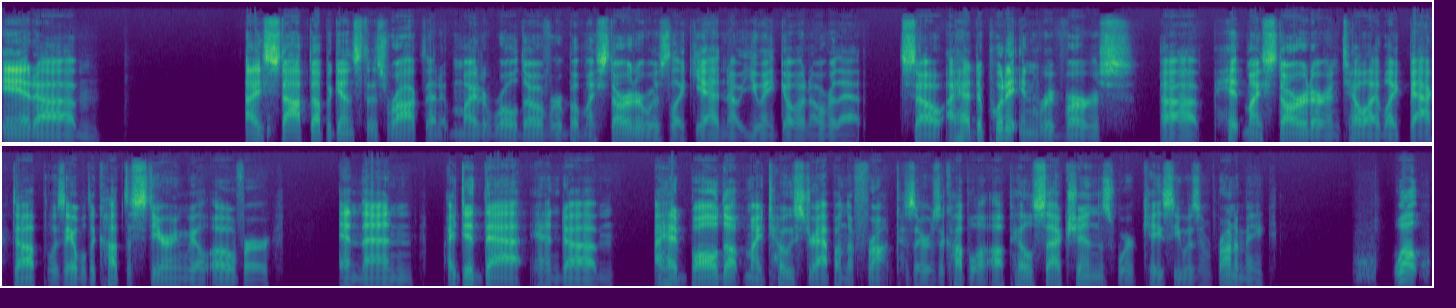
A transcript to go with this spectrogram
it um. I stopped up against this rock that it might have rolled over, but my starter was like, "Yeah, no, you ain't going over that." So I had to put it in reverse, uh, hit my starter until I like backed up, was able to cut the steering wheel over, and then I did that, and um, I had balled up my toe strap on the front because there was a couple of uphill sections where Casey was in front of me. Well,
